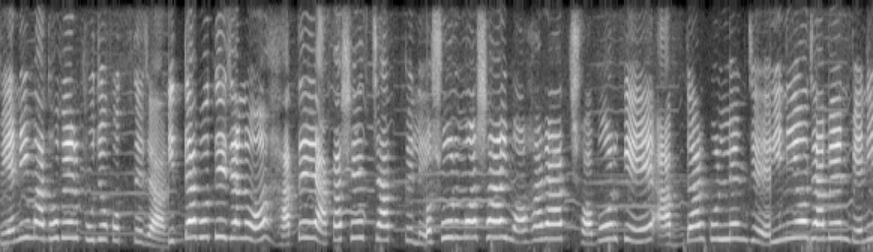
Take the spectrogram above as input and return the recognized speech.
বেনি মাধবের পুজো করতে যান। বিদ্যাবতী যেন হাতে আকাশের চাঁদ পেলে শ্বশুর মশাই মহারাজ সবরকে আবদার করলেন যে, তিনিও যাবেন বেনি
